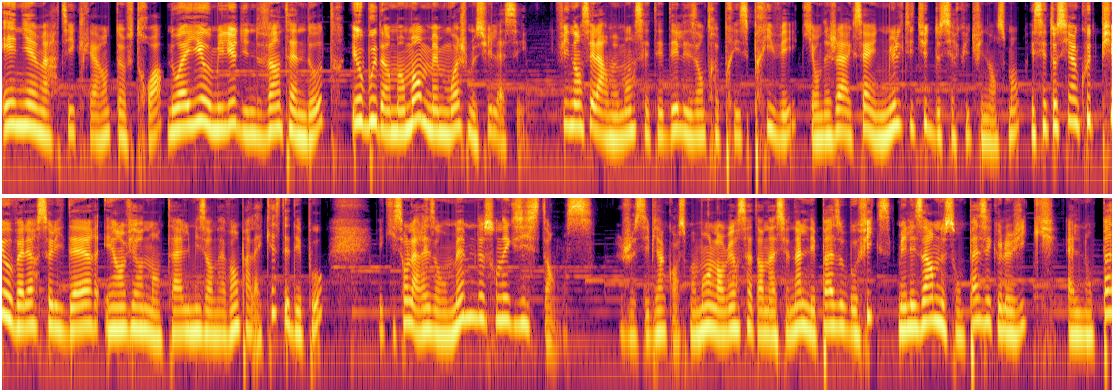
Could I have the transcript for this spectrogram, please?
énième article 49.3, noyé au milieu d'une vingtaine d'autres, et au bout d'un moment, même moi, je me suis lassée. Financer l'armement, c'est aider les entreprises privées qui ont déjà accès à une multitude de circuits de financement. Et c'est aussi un coup de pied aux valeurs solidaires et environnementales mises en avant par la Caisse des dépôts et qui sont la raison même de son existence. Je sais bien qu'en ce moment, l'ambiance internationale n'est pas au beau fixe, mais les armes ne sont pas écologiques, elles n'ont pas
